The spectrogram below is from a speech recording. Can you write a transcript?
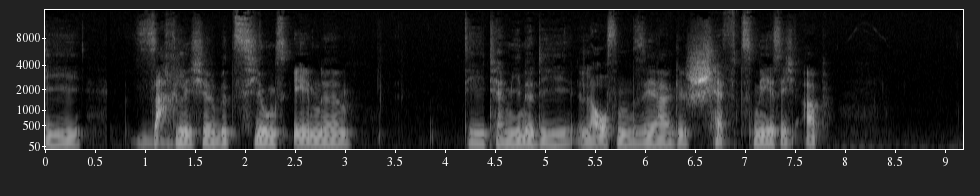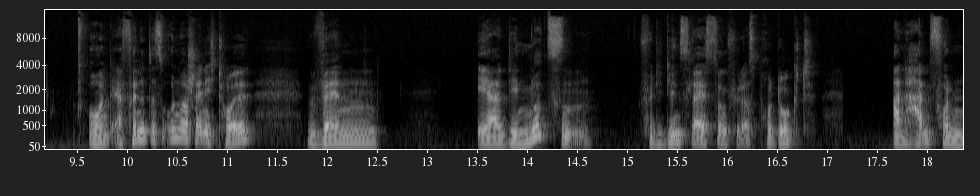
die sachliche Beziehungsebene. Die Termine, die laufen sehr geschäftsmäßig ab. Und er findet es unwahrscheinlich toll, wenn er den Nutzen für die Dienstleistung, für das Produkt anhand von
